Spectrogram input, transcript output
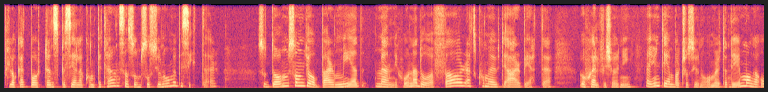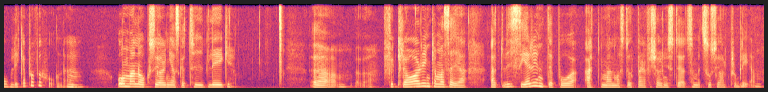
plockat bort den speciella kompetensen som socionomer besitter. Så de som jobbar med människorna då för att komma ut i arbete och självförsörjning är ju inte enbart socionomer utan det är många olika professioner. Mm. Och man också gör en ganska tydlig förklaring kan man säga att vi ser inte på att man måste uppbära försörjningsstöd som ett socialt problem.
